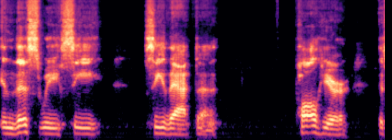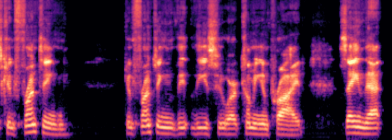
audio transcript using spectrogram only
in this, we see see that uh, Paul here is confronting confronting the, these who are coming in pride, saying that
